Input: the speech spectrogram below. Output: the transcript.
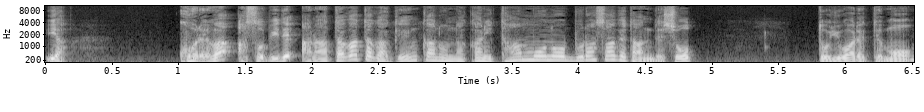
いや、これは遊びであなた方が玄関の中に反物をぶら下げたんでしょ？と言われても、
